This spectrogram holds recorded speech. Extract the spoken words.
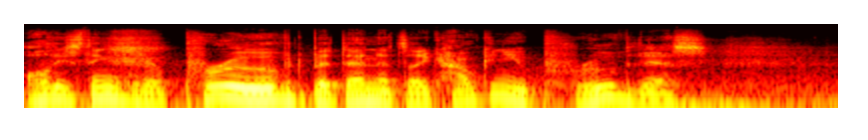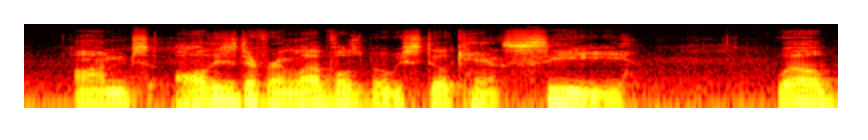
All these things that are proved, but then it's like, how can you prove this on all these different levels, but we still can't see? Well,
